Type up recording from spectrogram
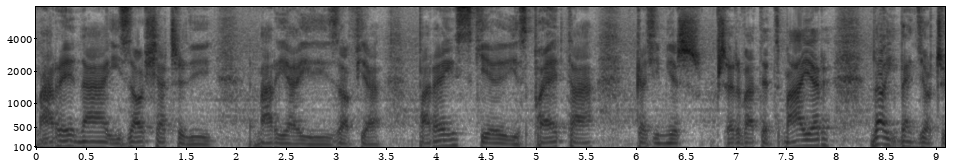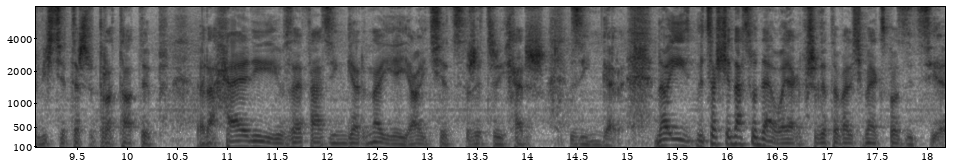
Maryna i Zosia, czyli Maria i Zofia Pareńskie, jest poeta Kazimierz Przerwatet-Majer, no i będzie oczywiście też prototyp Racheli, Józefa Zinger, no i jej ojciec Żytry Hersz Zinger. No i co się nasunęło, jak przygotowaliśmy ekspozycję?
